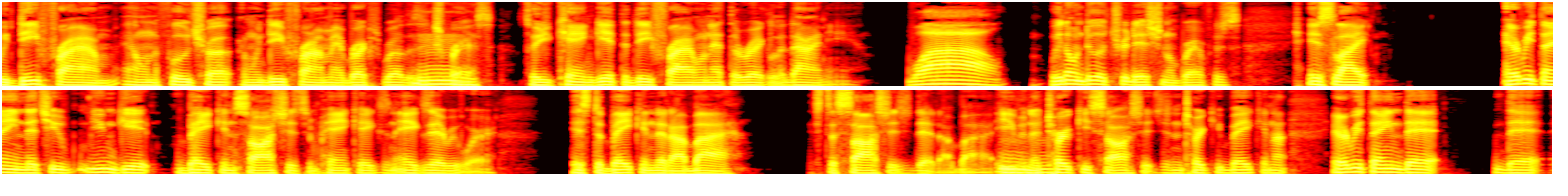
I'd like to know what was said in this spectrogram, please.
we deep fry them on the food truck and we deep fry them at Breakfast Brothers Mm. Express. So you can't get the deep fry one at the regular dine-in. Wow. We don't do a traditional breakfast. It's like everything that you you can get bacon, sausage, and pancakes and eggs everywhere. It's the bacon that I buy. It's the sausage that I buy. Even the Mhm. turkey sausage and turkey bacon. I, everything that that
